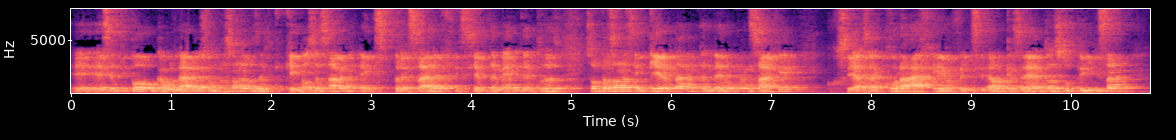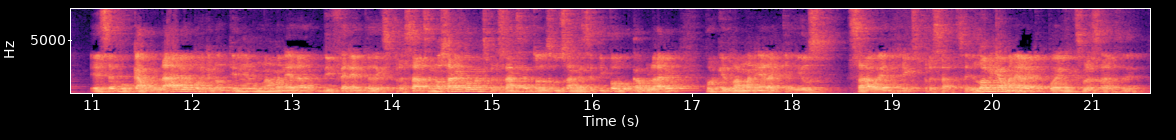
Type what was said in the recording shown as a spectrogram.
eh, ese tipo de vocabulario son personas que no se saben expresar eficientemente. Entonces, son personas que quieren dar a entender un mensaje, ya sea coraje o felicidad, lo que sea, entonces utilizan ese vocabulario porque no tienen una manera diferente de expresarse. No saben cómo expresarse, entonces usan ese tipo de vocabulario porque es la manera que ellos saben expresarse. Es la única manera que pueden expresarse.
